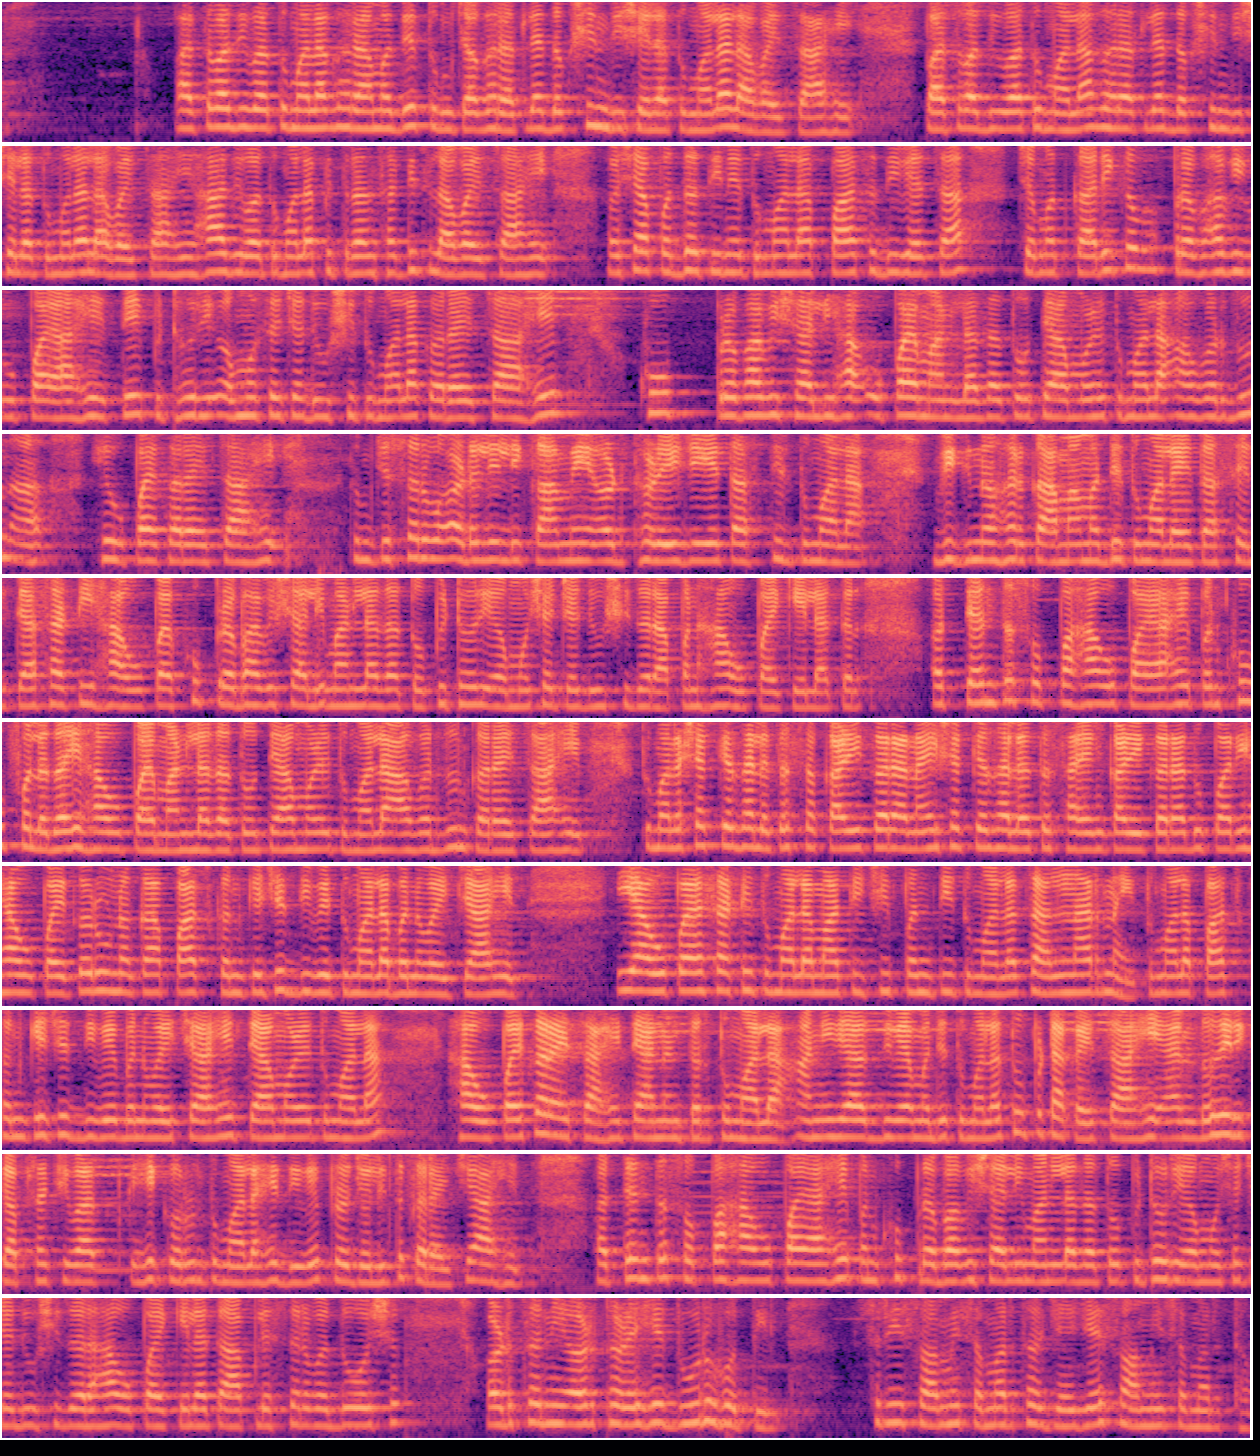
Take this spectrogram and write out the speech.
पाचवा दिवा तुम्हाला घरामध्ये तुमच्या घरातल्या दक्षिण दिशेला तुम्हाला लावायचा आहे. पाचवा दिवा तुम्हाला घरातल्या दक्षिण दिशेला तुम्हाला लावायचा आहे. हा दिवा तुम्हाला पितरांसाठीच लावायचा आहे. अशा पद्धतीने तुम्हाला पाच दिव्याचा चमत्कारिक प्रभावी उपाय आहे. ते पिठोरी अमावस्याच्या दिवशी तुम्हाला करायचा आहे. खूप प्रभावीशाली हा उपाय मानला जातो. त्यामुळे तुम्हाला आवर्जून हे उपाय करायचा आहे. तुमचे सर्व अडलेली कामे अडथळे जे येत असतील तुम्हाला विघ्नहर कामामध्ये तुम्हाला येत असेल त्यासाठी हा उपाय खूप प्रभावीशाली मानला जातो. पिठोरी अमोशाच्या दिवशी जर आपण हा उपाय केला तर अत्यंत सोपा हा उपाय आहे पण खूप फलदायी हा उपाय मानला जातो. त्यामुळे तुम्हाला आवर्जून करायचा आहे. तुम्हाला शक्य झालं तर सकाळी करा नाही शक्य झालं तर सायंकाळी करा. दुपारी हा उपाय करू नका. पाच कणकेचे दिवे तुम्हाला बनवायचे आहेत. या उपायासाठी तुम्हाला मातीची पंती तुम्हाला चालणार नाही. तुम्हाला पाच कणकेचे दिवे बनवायचे आहेत त्यामुळे तुम्हाला हा उपाय करायचा आहे. त्यानंतर तुम्हाला आणि या दिव्यामध्ये तुम्हाला तूप टाकायचं आहे आणि दोहेरी कापसाची वात हे करून तुम्हाला हे दिवे प्रज्वलित करायचे आहेत. अत्यंत सोपा हा उपाय आहे पण खूप प्रभावीशाली मानला जातो. पिठोरी अमोशाच्या दिवशी जर हा उपाय केला तर आपले सर्व दोष अडचणी अडथळे हे दूर होतील. श्री स्वामी समर्थ. जय जय स्वामी समर्थ.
